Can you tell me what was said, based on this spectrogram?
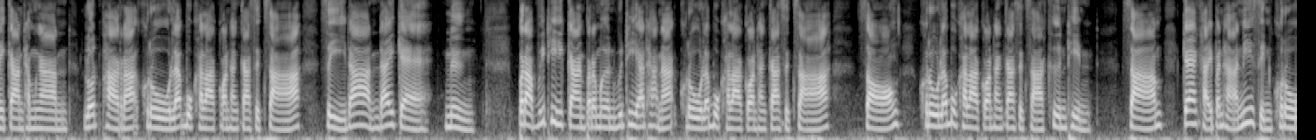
ในการทำงาน ลดภาระครูและบุคลากรทางการศึกษา 4 ด้านได้แก่ 1. ปรับวิธีการประเมินวิทยาฐานะครูและบุคลากรทางการศึกษา 2. ครูและบุคลากรทางการศึกษาคืนถิ่น 3. แก้ไขปัญหาหนี้สินครู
